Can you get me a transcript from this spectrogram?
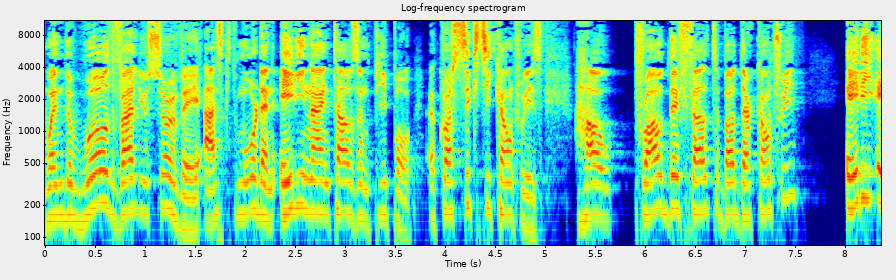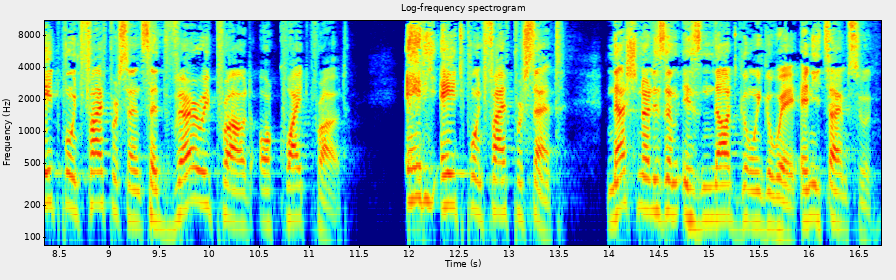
When the World Value Survey asked more than 89,000 people across 60 countries how proud they felt about their country, 88.5% said very proud or quite proud. 88.5%. Nationalism is not going away anytime soon.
